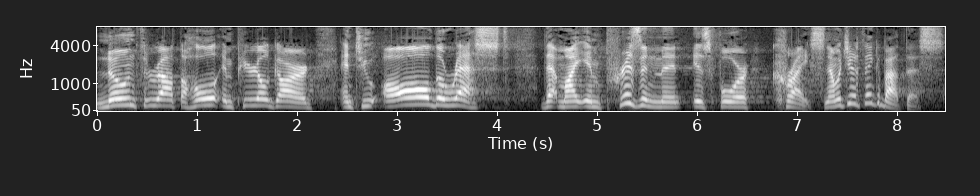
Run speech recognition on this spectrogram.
known throughout the whole imperial guard and to all the rest that my imprisonment is for Christ. Now, I want you to think about this.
